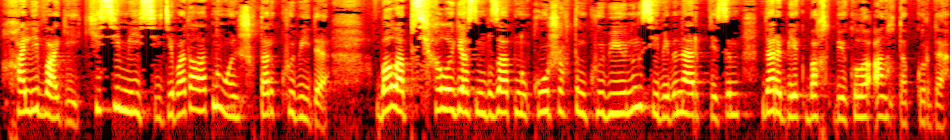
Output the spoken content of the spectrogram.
халиваги, кисимиси деп аталатын ойыншықтар көбейді. Бала психологиясын бұзатын қуыршақтың көбеюінің себебін әріптесім Дәрібек Бақытбекұлы анықтап көрді.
